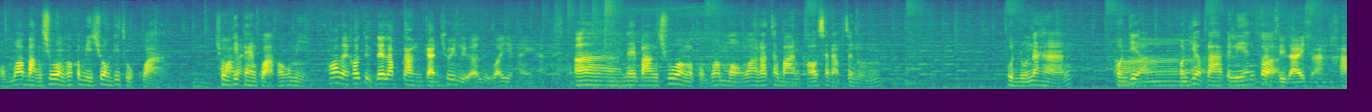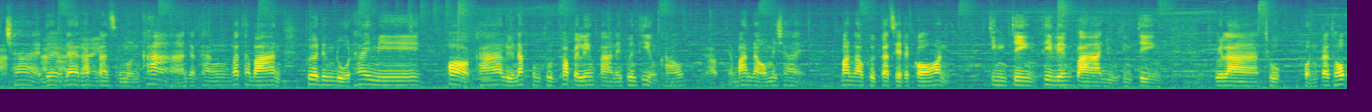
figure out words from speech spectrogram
ผมว่าบางช่วงเขาก็มีช่วงที่ถูกกว่า ช่วงที่แพงกว่าเขาก็มี เพราะอะไรเขาถึงได้รับการการช่วยเหลือหรือว่ายังไงฮะอ่าในบางช่วงผมว่ามองว่ารัฐบาลเขาสนับสนุนอุดหนุนอาหาร คนที่เอาคนที่เอาปลาไปเลี้ยงก็ก็ซีไดส์ค่าใช่ได้อาหารได้รับให้การสนับสนุนค่าอาหารจากทางรัฐบาล เพื่อดึงดูดให้มีพ่อค้าหรือนักลงทุนเข้าไปเลี้ยงปลาในพื้นที่ของเขาครับแต่บ้านเราไม่ใช่ บ้านเราคือเกษตรกรจริง ๆ ที่เลี้ยงปลาอยู่จริง ๆ เวลาถูกผลกระทบ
